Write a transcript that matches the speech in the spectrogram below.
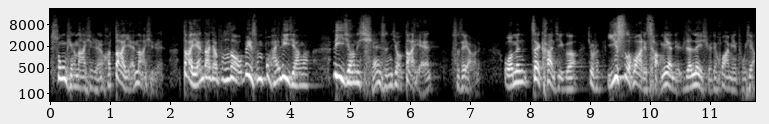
松平纳西人和大研纳西人。大研大家不知道为什么不排丽江啊？丽江的前身叫大研，是这样的。我们再看几个就是仪式化的场面的人类学的画面图像。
